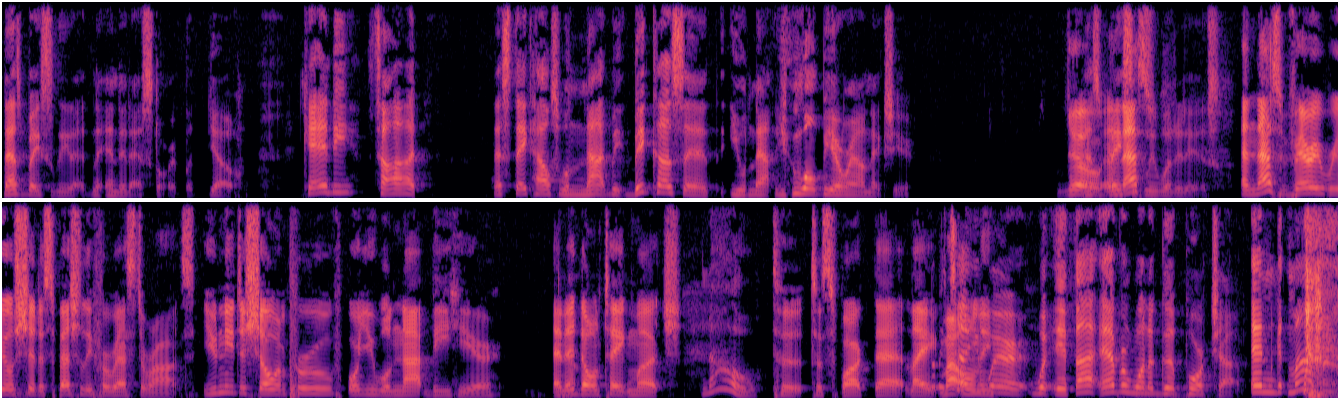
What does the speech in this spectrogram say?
That's basically that, the end of that story. But yo, Kandi, Todd, that steakhouse will not be. Big Cuz said you'll not, you won't be around next year. Yo, that's and that's basically what it is. and that's very real shit, especially for restaurants. You need to show improve, or you will not be here. And No. it don't take much No, to to spark that. Like my tell only where, where if I ever want a good pork chop, and mind you,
